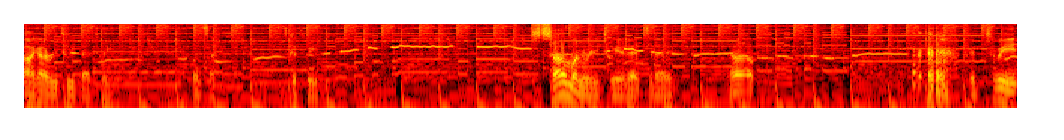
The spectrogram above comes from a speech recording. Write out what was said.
Oh, I gotta retweet that tweet. One sec. It's a good tweet. Someone retweeted it today. Oh. good tweet.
